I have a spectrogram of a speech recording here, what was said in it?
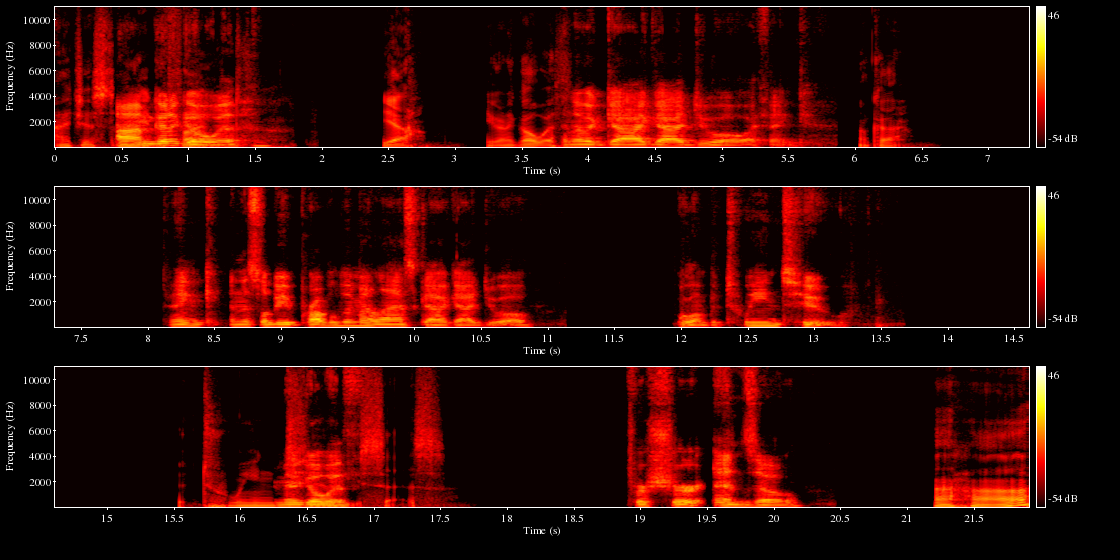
I just. I I'm gonna go with Yeah, you're gonna go with. another guy guy duo, I think. Okay. I think, and this will be probably my last guy guy duo. Ooh, I'm between two. Between I'm gonna two, go he with- says. For sure, Enzo. Uh huh.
